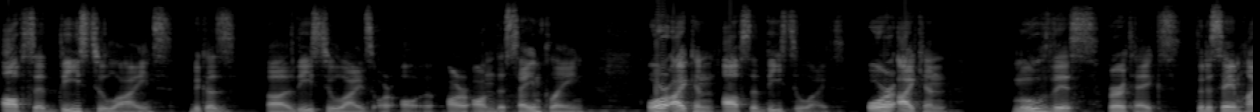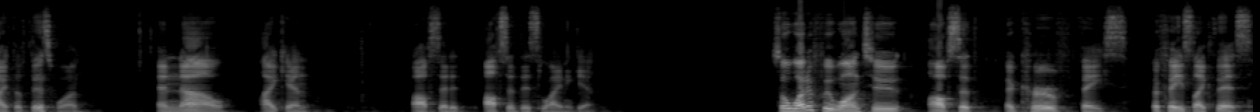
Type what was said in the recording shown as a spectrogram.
offset these two lines because uh, these two lines are are on the same plane or I can offset these two lines or I can move this vertex to the same height of this one and now I can offset it offset this line again. So what if we want to offset a curved face, a face like this?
